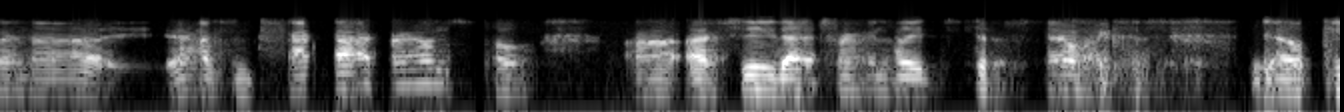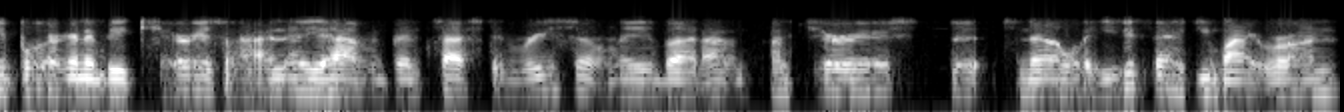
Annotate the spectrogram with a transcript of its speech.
and uh, have some track background, so uh, I see that translates to the film because you know people are going to be curious. I know you haven't been tested recently, but I'm, I'm curious to, to know what you think you might run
